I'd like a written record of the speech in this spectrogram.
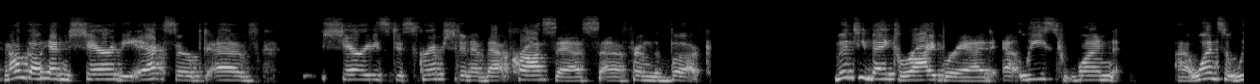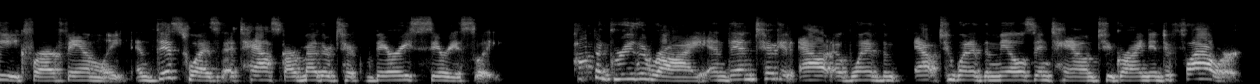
And I'll go ahead and share the excerpt of Sherye's description of that process uh, from the book. Mutti baked rye bread at least one uh, once a week for our family, and this was a task our mother took very seriously. Papa grew the rye and then took it out of one of the out to one of the mills in town to grind into flour.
